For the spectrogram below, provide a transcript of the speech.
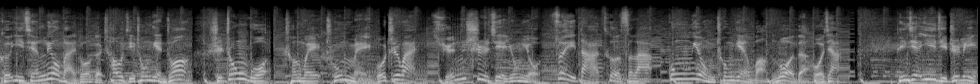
和一千六百多个超级充电桩，使中国成为除美国之外全世界拥有最大特斯拉公用充电网络的国家，凭借一己之力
